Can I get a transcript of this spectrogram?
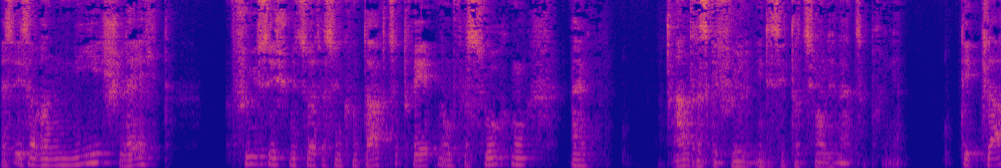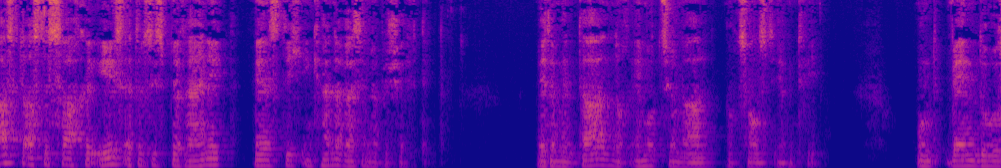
Es ist aber nie schlecht, physisch mit so etwas in Kontakt zu treten und versuchen, ein anderes Gefühl in die Situation hineinzubringen. Die glasklasse Sache ist, etwas ist bereinigt, wenn es dich in keiner Weise mehr beschäftigt. Weder mental, noch emotional, noch sonst irgendwie. Und wenn du,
